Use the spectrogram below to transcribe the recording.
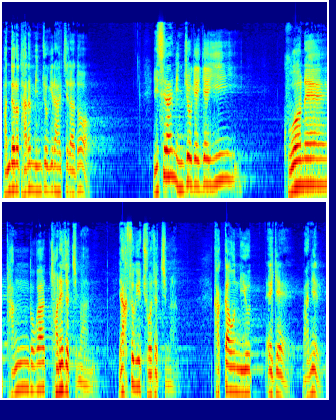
반대로 다른 민족이라 할지라도 이스라엘 민족에게 이 구원의 방도가 전해졌지만 약속이 주어졌지만 가까운 이웃에게 만일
